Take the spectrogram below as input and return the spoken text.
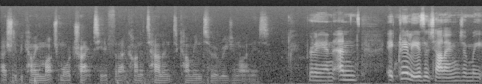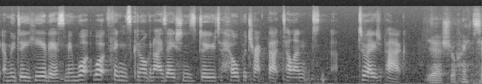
actually becoming much more attractive for that kind of talent to come into a region like this. Brilliant. And it clearly is a challenge, and we, and we do hear this. I mean, what, what things can organisations do to help attract that talent to Asia Pac? Yeah, sure. It's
